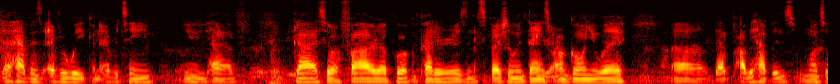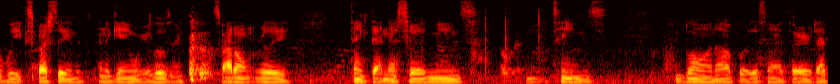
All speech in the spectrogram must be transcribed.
that happens every week on every team. You have guys who are fired up, who are competitors, and especially when things aren't going your way, uh, that probably happens once a week, especially in, in, a game where you're losing. So I don't really think that necessarily means you know, the team is blowing up or this and that third. That,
